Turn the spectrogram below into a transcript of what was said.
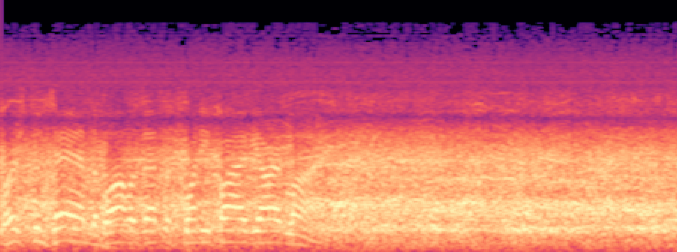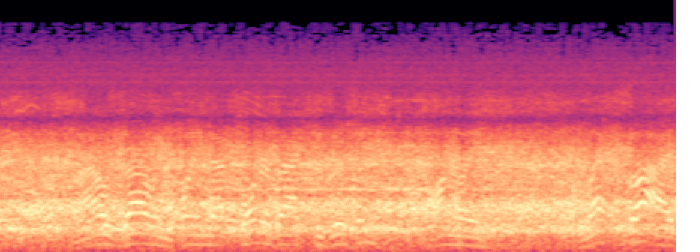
First and 10, the ball is at the 25-yard line. Miles Darling playing that cornerback position on the left side.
